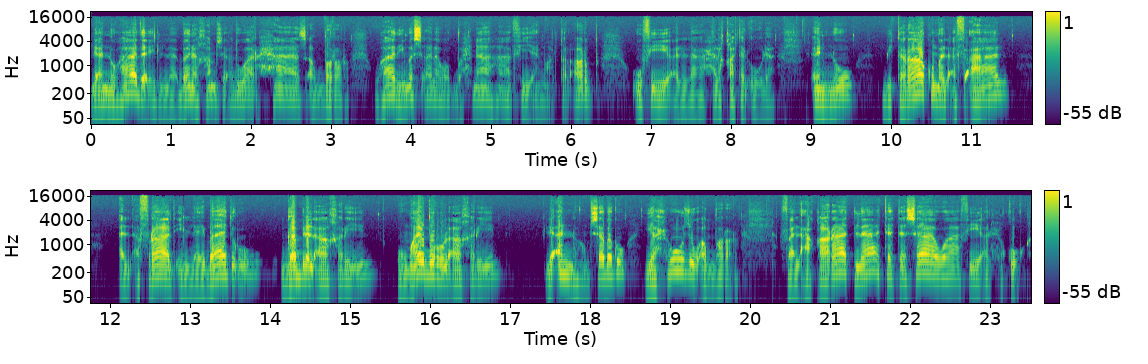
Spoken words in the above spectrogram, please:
لأنه هذا إلا بنى خمسة أدوار حاز الضرر. وهذه مسألة وضحناها في عمارة الأرض وفي الحلقات الأولى أنه بتراكم الأفعال الأفراد اللي يبادروا قبل الآخرين وما يضروا الآخرين لأنهم سبقوا يحوزوا الضرر. فالعقارات لا تتساوى في الحقوق.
